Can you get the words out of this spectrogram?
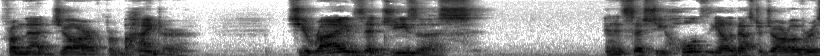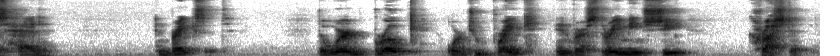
from that jar from behind her. She arrives at Jesus, and it says she holds the alabaster jar over his head and breaks it. The word broke or to break in verse 3 means she crushed it.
